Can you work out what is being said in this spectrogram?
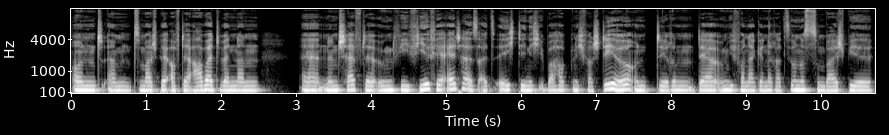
Und ähm, zum Beispiel auf der Arbeit, wenn dann äh, ein Chef, der irgendwie viel, viel älter ist als ich, den ich überhaupt nicht verstehe und deren, der irgendwie von der Generation ist, zum Beispiel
